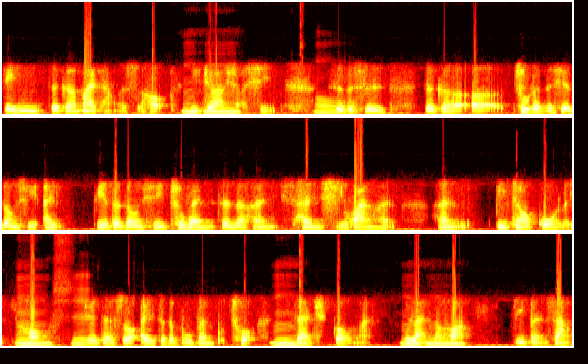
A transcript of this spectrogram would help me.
进这个卖场的时候，你就要小心，哦。是不是这个呃除了这些东西，哎，别的东西，除非你真的很很喜欢，很很比较过了以后，嗯是。觉得说哎这个部分不错，嗯。你再去购买，不然的话，基本上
